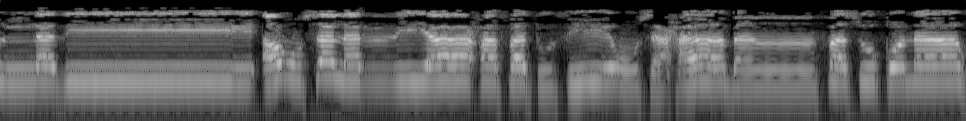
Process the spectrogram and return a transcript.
الَّذِي أَرْسَلَ الرِّيَاحَ فَتُثِيرُ سَحَابًا فَسُقْنَاهُ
